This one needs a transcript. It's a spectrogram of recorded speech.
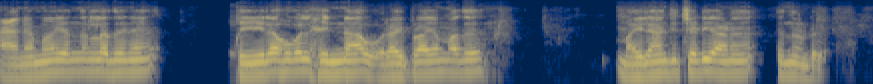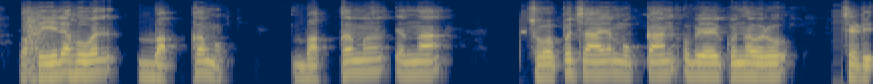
അനമ് എന്നുള്ളതിന് കീലഹുവൽ ഹിന്നാവ് ഒരഭിപ്രായം അത് മൈലാഞ്ചി ചെടിയാണ് എന്നുണ്ട്. വക്കീലഹുവൽ ബക്കമു ബക്കമ് എന്ന ചുവപ്പ് ചായം മുക്കാൻ ഉപയോഗിക്കുന്ന ഒരു ചെടി.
